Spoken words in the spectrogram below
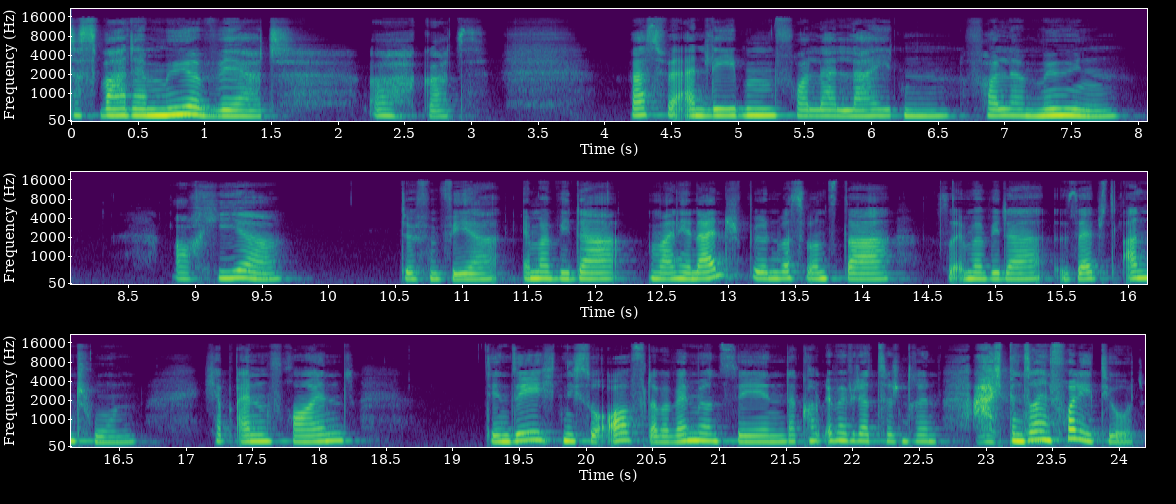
das war der Mühe wert. Oh Gott. Was für ein Leben voller Leiden, voller Mühen. Auch hier dürfen wir immer wieder mal hineinspüren, was wir uns da so immer wieder selbst antun. Ich habe einen Freund, den sehe ich nicht so oft, aber wenn wir uns sehen, da kommt immer wieder zwischendrin, ah, ich bin so ein Vollidiot.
